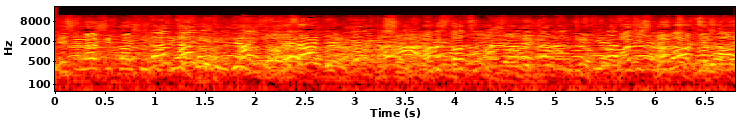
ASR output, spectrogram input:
Если наших начнут... Магистация. Магистация. Магистация. Магистация.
